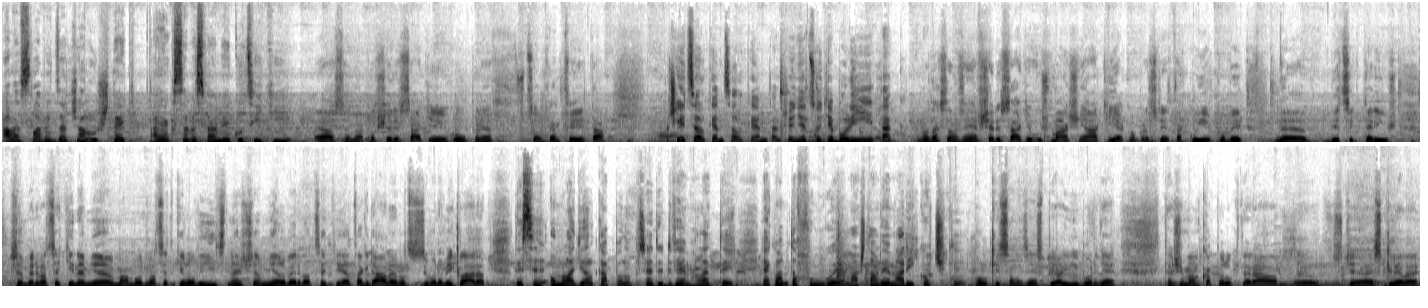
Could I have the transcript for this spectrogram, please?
ale slavit začal už teď. A jak se ve svém věku cítí? Já jsem jako v 60 jako úplně v celkem fit a, Počkej, celkem, celkem, takže něco tě bolí, tak... No tak samozřejmě v 60 už máš nějaký jako prostě takový jakoby ne, věci, které už jsem ve 20 neměl, mám o 20 kilo víc, než jsem měl ve 20 a tak dále, no co si budeme vykládat. Ty jsi omladil kapelu před dvěma lety. Jak vám to funguje? Máš tam dvě mladé kočky. Holky samozřejmě zpívají výborně, takže mám kapelu, která prostě je skvěle.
